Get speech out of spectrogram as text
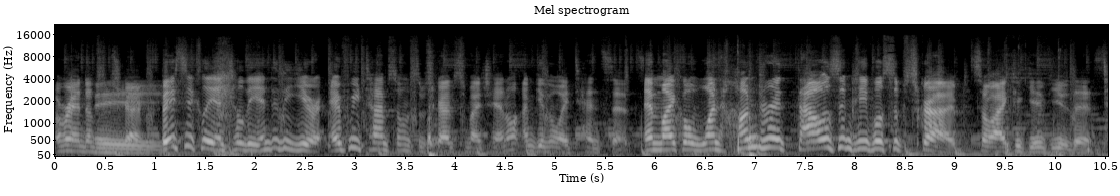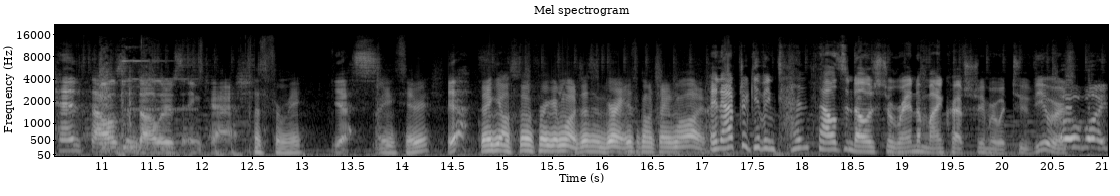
a random Hey. subscriber. Basically, until the end of the year, every time someone subscribes to my channel, I'm giving away 10 cents. And Michael, 100,000 people subscribed, so I could give you this $10,000 in cash. That's for me. Yes. Are you serious? Yeah. Thank y'all so freaking much. This is great. This is gonna change my life. And after giving $10,000 to a random Minecraft streamer with two viewers, Oh my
